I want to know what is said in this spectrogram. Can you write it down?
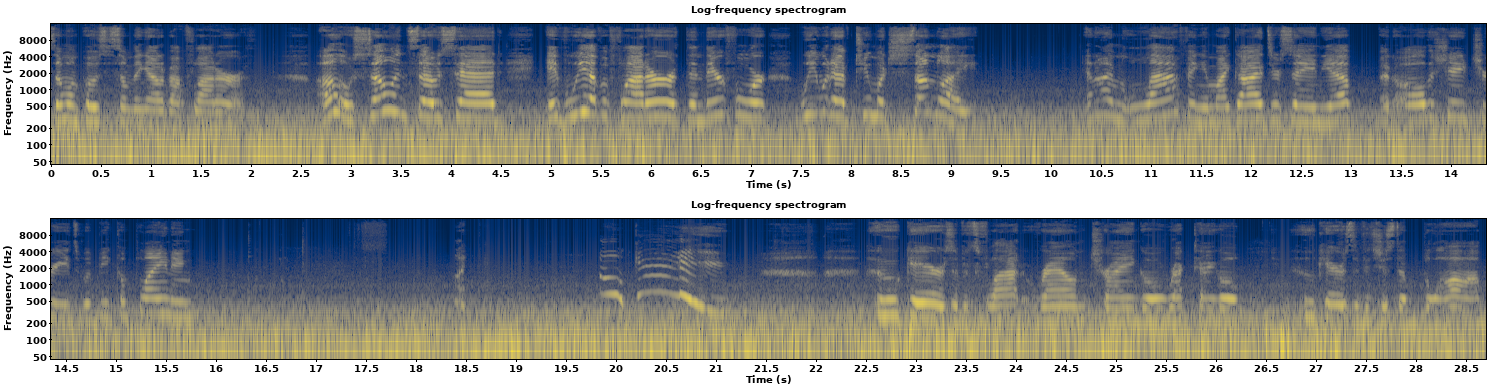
Someone posted something out about flat earth. Oh, so and so said if we have a flat earth, then therefore we would have too much sunlight. And I'm laughing, and my guides are saying, yep, and all the shade trees would be complaining. Like, okay. Who cares if it's flat, round, triangle, rectangle? Who cares if it's just a blob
